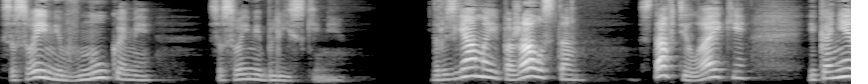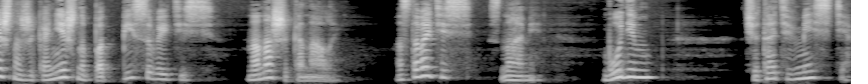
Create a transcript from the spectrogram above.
со своими внуками, со своими близкими. Друзья мои, пожалуйста, ставьте лайки и, конечно же, конечно, подписывайтесь на наши каналы. Оставайтесь с нами. Будем читать вместе.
